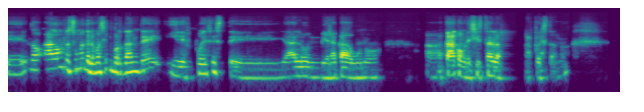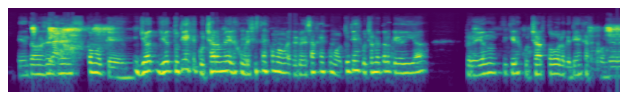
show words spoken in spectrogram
eh, no, haga un resumen de lo más importante y después este, ya lo enviará cada uno, a cada congresista la respuesta, ¿no? Entonces claro. es como que yo, yo, tú tienes que escucharme, el congresista es como, el mensaje es como, tú tienes que escucharme todo lo que yo diga, pero yo no te quiero escuchar todo lo que tienes que responder.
